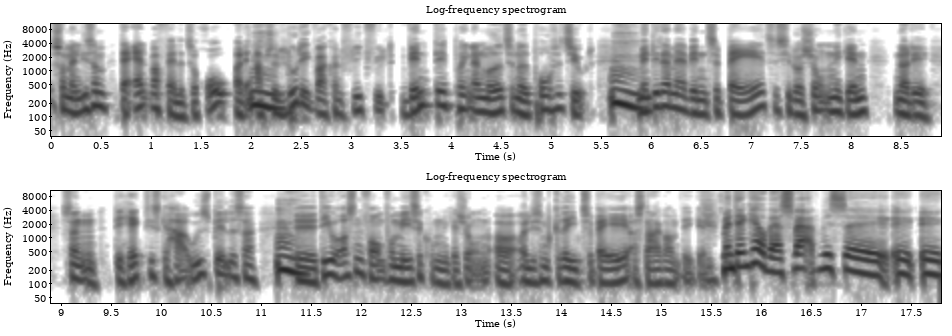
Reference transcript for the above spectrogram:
Så man ligesom, da alt var faldet til ro, og det mm. absolut ikke var konfliktfyldt, vendte det på en eller anden måde til noget positivt. Mm. Men det der med at vende tilbage til situationen igen, når det, sådan, det hektiske har udspillet sig, mm. øh, det er jo også en form for metakommunikation, og, og ligesom gribe tilbage og snakke om det igen. Men den kan jo være svært, hvis øh, øh, øh,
